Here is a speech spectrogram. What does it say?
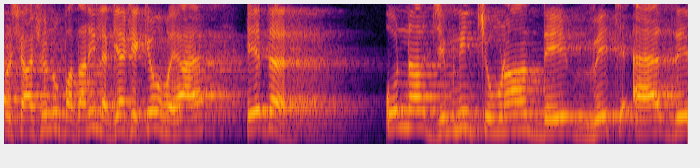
ਪ੍ਰਸ਼ਾਸਨ ਨੂੰ ਪਤਾ ਨਹੀਂ ਲੱਗਿਆ ਕਿ ਕਿਉਂ ਹੋਇਆ ਹੈ। ਇਧਰ, ਉਹਨਾਂ ਜਿਮਨੀ ਚੋਣਾਂ ਦੇ ਵਿੱਚ ਐਜ਼ ਏ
